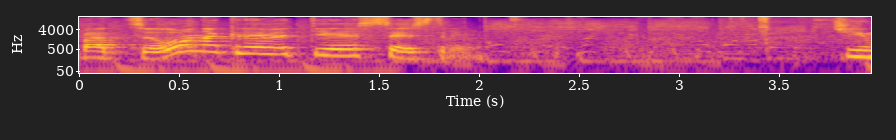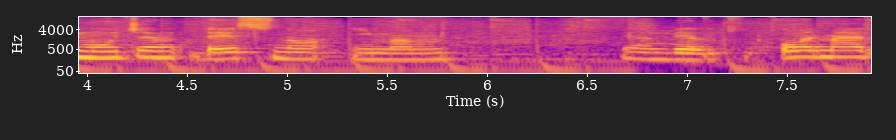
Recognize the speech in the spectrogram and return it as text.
Barcelona krevet je sestrin. Čim uđem desno imam jedan veliki ormar.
